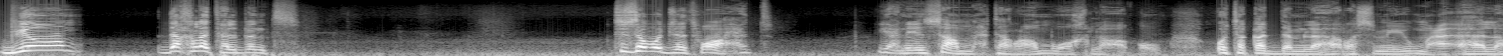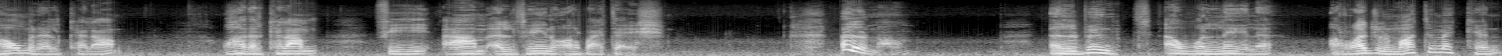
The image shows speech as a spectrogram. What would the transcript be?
بيوم دخلت هالبنت تزوجت واحد يعني إنسان محترم وأخلاق وتقدم لها رسمي ومع أهلها ومن هالكلام. وهذا الكلام في عام 2014 المهم البنت أول ليلة الرجل ما تمكن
